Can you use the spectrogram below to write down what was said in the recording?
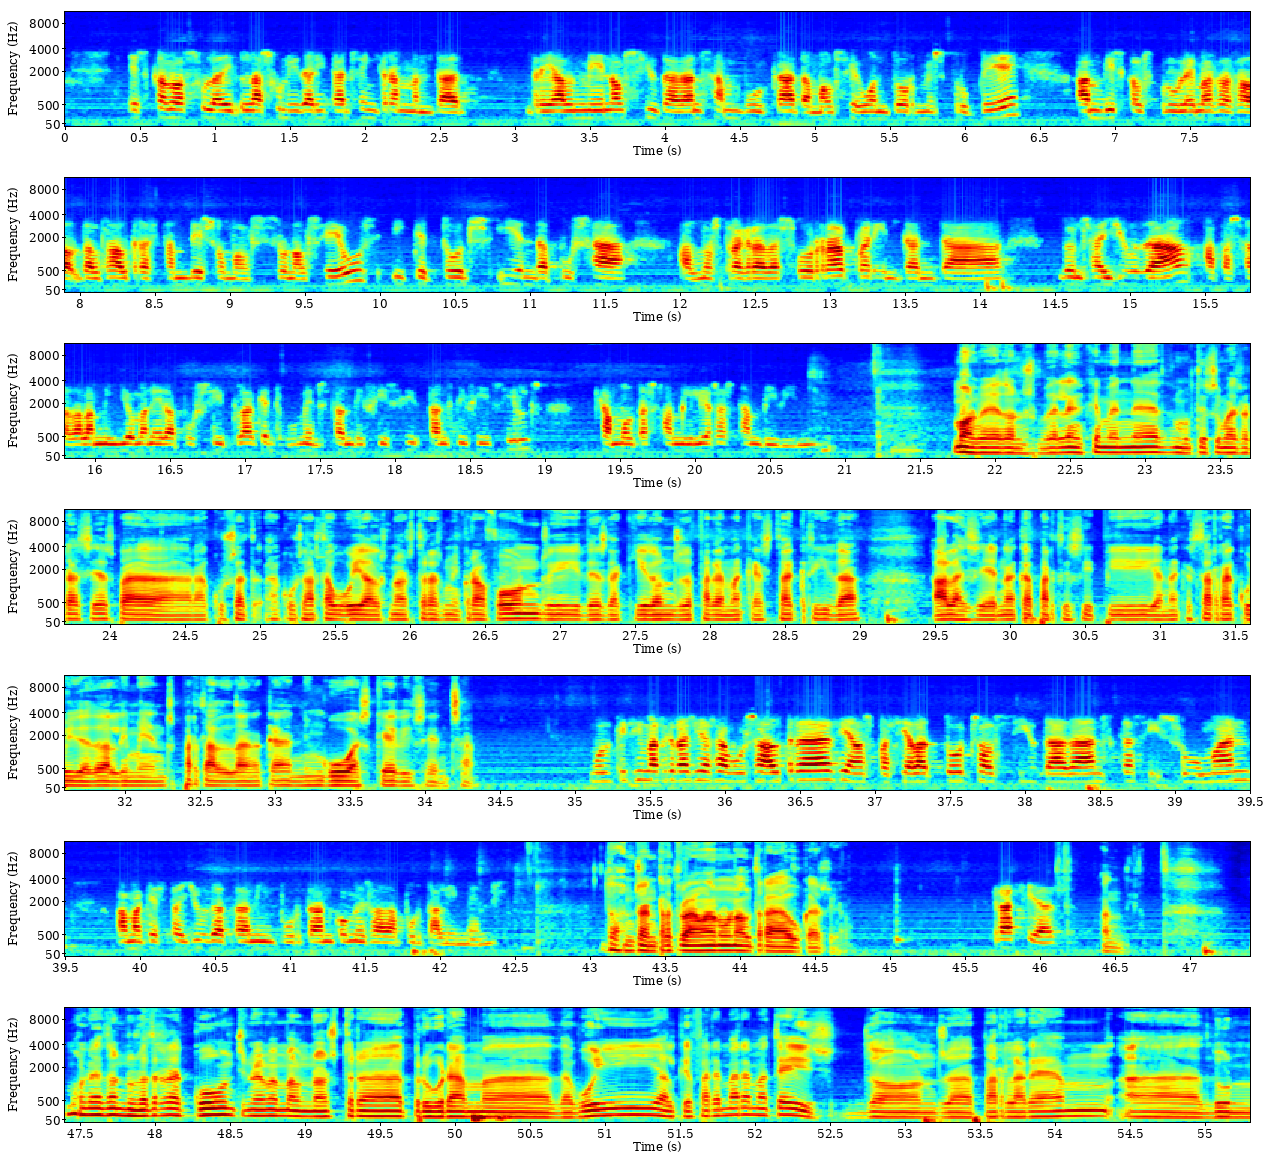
és que la, soli- la solidaritat s'ha incrementat. Realment els ciutadans s'han volcat amb el seu entorn més proper, han vist que els problemes dels, al- dels altres també són els, són els seus i que tots hi hem de posar el nostre gra de sorra per intentar doncs, ajudar a passar de la millor manera possible aquests moments tan, difícils, tan difícils que moltes famílies estan vivint. Molt bé, doncs Belén Jiménez, moltíssimes gràcies per acusar- acusar-te avui als nostres micròfons i des d'aquí doncs, farem aquesta crida a la gent a que participi en aquesta recollida d'aliments per tal que ningú es quedi sense. Moltíssimes gràcies a vosaltres i en especial a tots els ciutadans que s'hi sumen amb aquesta ajuda tan important com és la de portar aliments. Doncs ens retrobem en una altra ocasió. Gràcies. Bon dia. Molt bé, doncs nosaltres continuem amb el nostre programa d'avui. El que farem ara mateix, doncs eh, parlarem eh, d'un...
